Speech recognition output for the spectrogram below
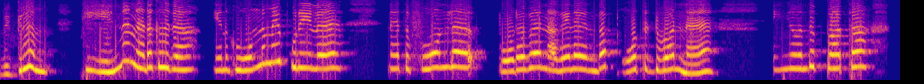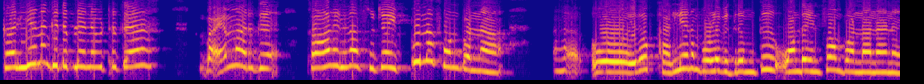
விக்ரம் என்ன நடக்குதுடா? எனக்கு ஒண்ணுமே புரியல. நேத்து போன்ல புடவை நகையில இருந்தா போட்டுட்டு வந்தேன். இங்க வந்து பார்த்தா கல்யாணம் கிட்ட பிள்ளைங்க விட்டுருக்க. பயமா இருக்கு. காலையில தான் சுஜா இப்பதான் ஃபோன் பண்ணா. ஓ ஏதோ கல்யாணம் போல விக்ரமுக்கு உன்ட இன்ஃபார்ம் பண்ணா நானு.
